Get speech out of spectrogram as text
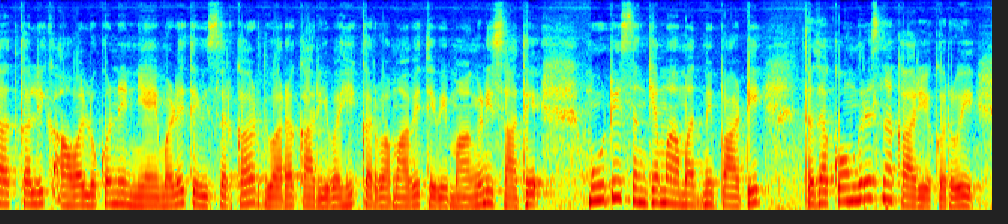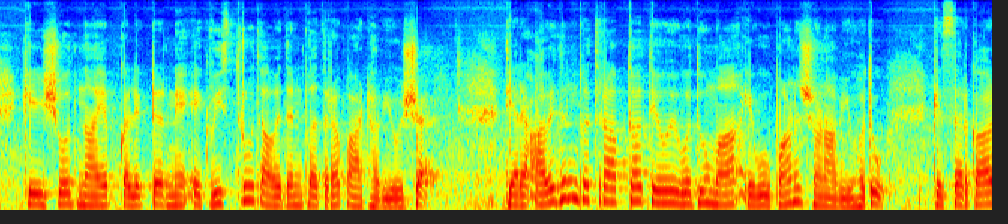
તાત્કાલિક આવા લોકોને ન્યાય મળે તેવી સરકાર દ્વારા કાર્યવાહી કરવામાં આવે તેવી માંગણી સાથે મોટી સંખ્યામાં આમ આદમી પાર્ટી તથા કોંગ્રેસના કાર્યકરોએ કેશોદ નાયબ કલેક્ટરને એક વિસ્તૃત આવેદનપત્ર પાઠવ્યું છે. ત્યારે આવેદનપત્ર આપતા તેઓએ વધુમાં એવું પણ જણાવ્યું હતું કે સરકાર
